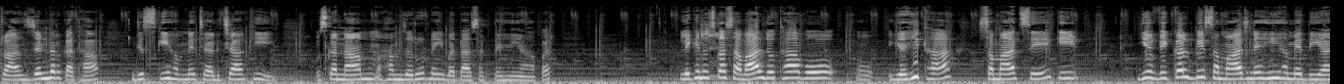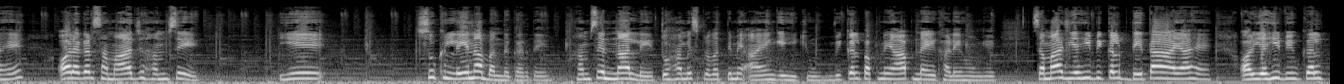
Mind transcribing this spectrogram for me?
ट्रांसजेंडर का था जिसकी हमने चर्चा की, उसका नाम हम ज़रूर नहीं बता सकते हैं यहाँ पर। लेकिन उसका सवाल जो था वो यही था समाज से कि ये विकल्प भी समाज ने ही हमें दिया है और अगर समाज हमसे ये सुख लेना बंद कर दे, हमसे ना ले तो हम इस प्रवृत्ति में आएँगे ही क्यों? विकल्प अपने आप नए खड़े होंगे। समाज यही विकल्प देता आया है और यही विकल्प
